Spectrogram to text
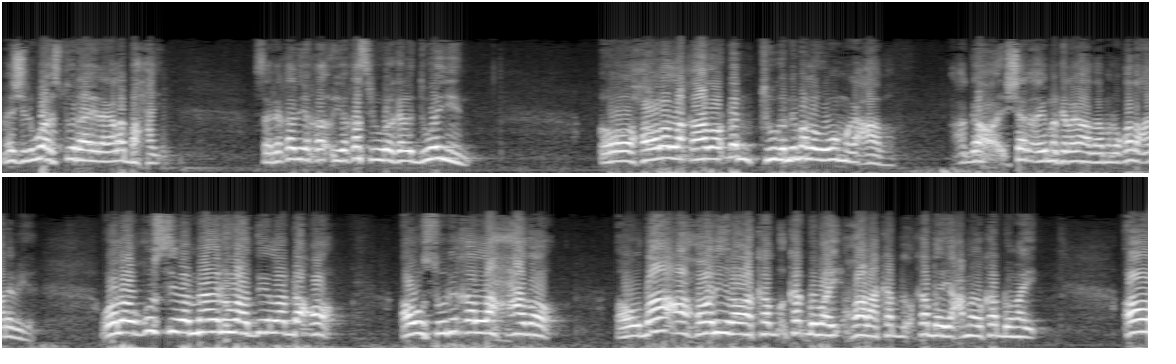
Meeshii lagu asturaya lagala baxay. Sariqadii iyo qasbiga waa kala duwan yihiin oo xoolo la qaado o dhan tuuganimo laguma magacaabo. Agga sharciga marki laga hadla luqada carabiga. Walow qusiba maaluhu haddii la dhaco aw suriqa la xado aw daaca xoolihiiba ka dhumay xoolaa ka dayacmay oo ka dhumay. Ow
